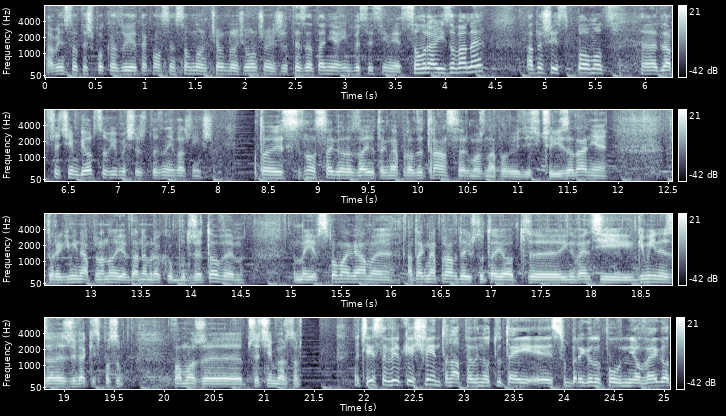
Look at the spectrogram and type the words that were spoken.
a więc to też pokazuje taką sensowną ciągłość, łączność, że te zadania inwestycyjne są realizowane, a też jest pomoc e, dla przedsiębiorców i myślę, że to jest najważniejsze. To jest no, swego rodzaju tak naprawdę transfer, można powiedzieć, czyli zadanie, które gmina planuje w danym roku budżetowym. My je wspomagamy, a tak naprawdę już tutaj od y, inwencji gminy zależy w jaki sposób pomoże przedsiębiorcom. Znaczy jest to wielkie święto na pewno tutaj e, subregionu południowego,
